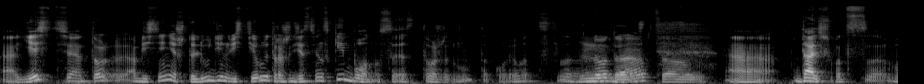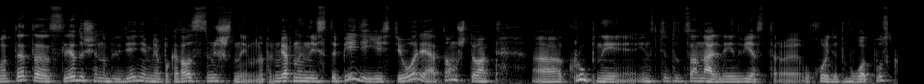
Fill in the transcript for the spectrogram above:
А, есть э, то, объяснение, что люди инвестируют рождественские бонусы. Тоже, ну, такое вот. Э, ну есть. да, в целом. А, дальше, вот, вот это следующее наблюдение мне показалось смешным. Например, на инвестопедии есть теория о том, что а, крупные институциональные инвесторы уходят в отпуск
